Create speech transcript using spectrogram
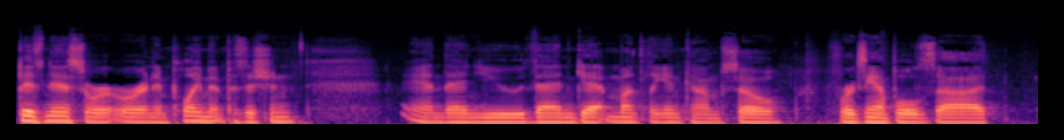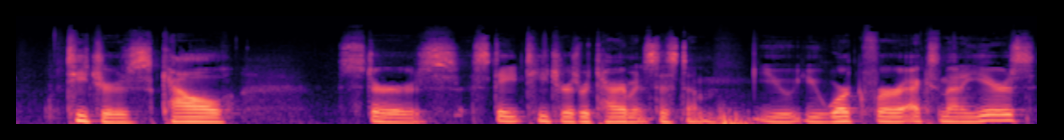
business or, or an employment position, and then you then get monthly income. So, for examples, uh, teachers, Cal STRS, State Teachers Retirement System. You you work for X amount of years,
